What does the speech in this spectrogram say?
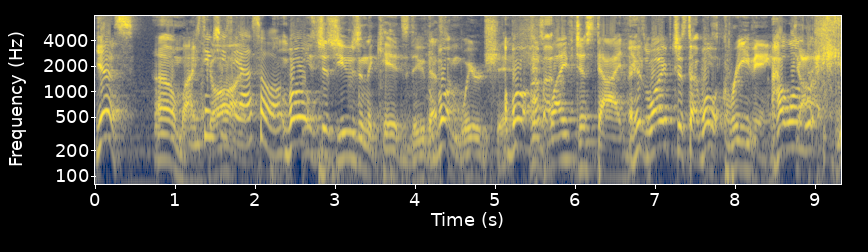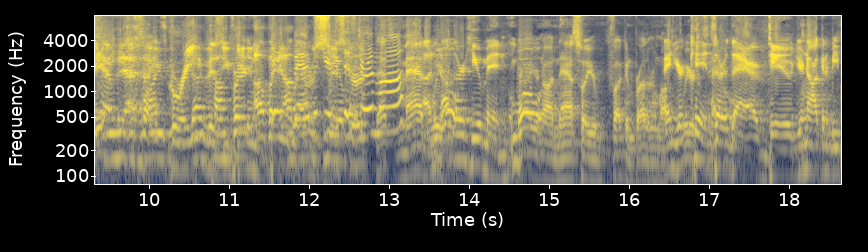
Yes. Oh my You think god. she's the asshole? Well, He's just using the kids, dude. That's Well- some weird shit. well, His I'm- wife just died. his wife just died. Well, grieving. How long were- Josh. yeah, he that's just how you grieve the is you comfort get in of bed another with your sister, sister-in-law? That's mad weird. another human. No, Well- you're not an asshole. Your fucking brother-in-law. And your kids are there, dude. You're not gonna be.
